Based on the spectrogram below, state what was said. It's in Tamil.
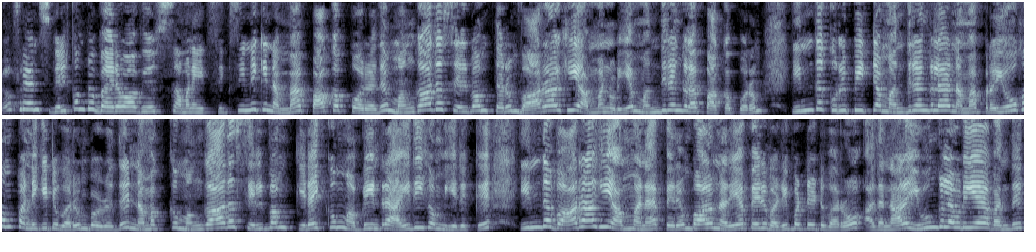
Hello friends welcome to Bhairava views seven eight six இன்னைக்கு நம்ம பார்க்க போறது மங்காத செல்வம் தரும் வாராகி அம்மனுடைய மந்திரங்களை பார்க்க போறோம். இந்த குறிப்பிட்ட மந்திரங்களை நம்ம பிரயோகம் பண்ணிக்கிட்டு வரும் பொழுது நமக்கு மங்காத செல்வம் கிடைக்கும் அப்படின்ற ஐதீகம் இருக்கு. இந்த வாராகி அம்மனை பெரும்பாலும் நிறைய பேர் வழிபட்டுட்டு வரோம். அதனால இவங்களுடைய வந்து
